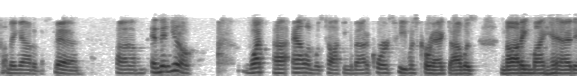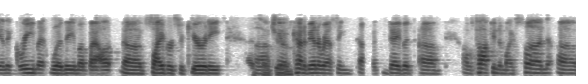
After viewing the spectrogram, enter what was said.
coming out of the Fed, um, and then you know what uh, Alan was talking about. Of course, he was correct. I was nodding my head in agreement with him about uh, cybersecurity. Uh, you know, kind of interesting, uh, David. Um, I was talking to my son. Uh,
